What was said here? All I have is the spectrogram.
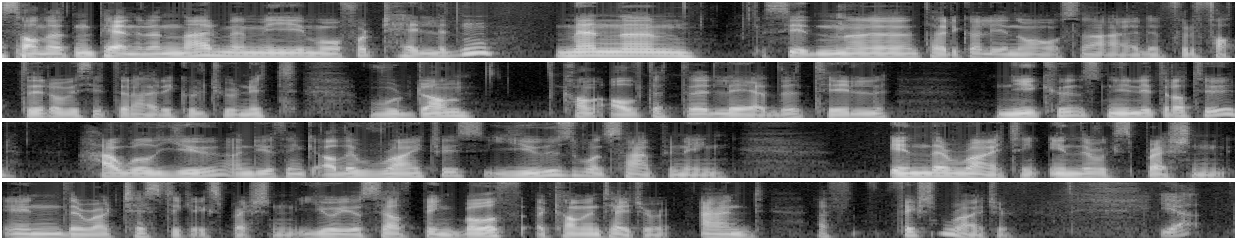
sannheten penere enn den er, men vi må fortelle den. Men um, siden uh, Tariq Ali nå også er forfatter, og vi sitter her i Kulturnytt, hvordan kan alt dette lede til ny kunst, ny litteratur. How will you, and do you think other writers, use what's happening in their writing, in their expression, in their artistic expression? You yourself being both a commentator and a fiction writer. Yeah,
